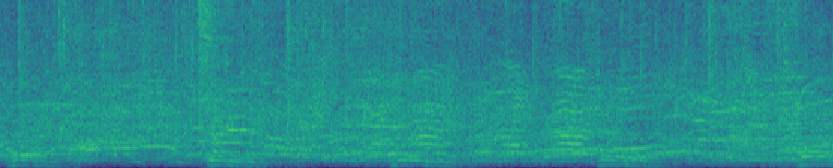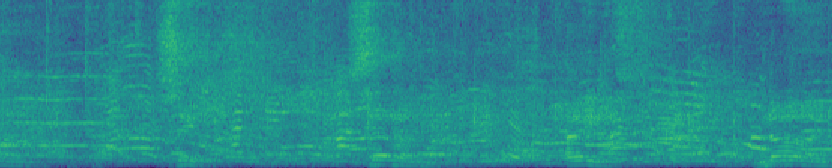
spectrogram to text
One, two, three, four, five, six, seven, eight, nine.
